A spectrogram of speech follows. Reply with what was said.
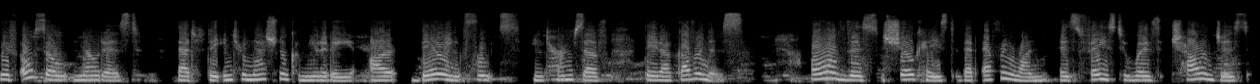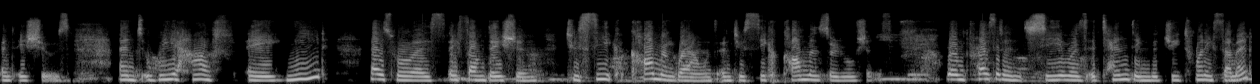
We've also noticed that the international community are bearing fruits in terms of data governance. All of this showcased that everyone is faced with challenges and issues, and we have a need as well as a foundation to seek common ground and to seek common solutions. When President Xi was attending the G20 summit,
